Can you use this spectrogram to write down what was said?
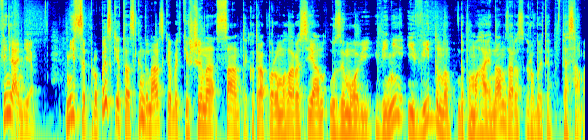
Фінляндія. Місце прописки та скандинавська батьківщина Санти, котра перемогла росіян у зимовій війні і віддано допомагає нам зараз робити те саме.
